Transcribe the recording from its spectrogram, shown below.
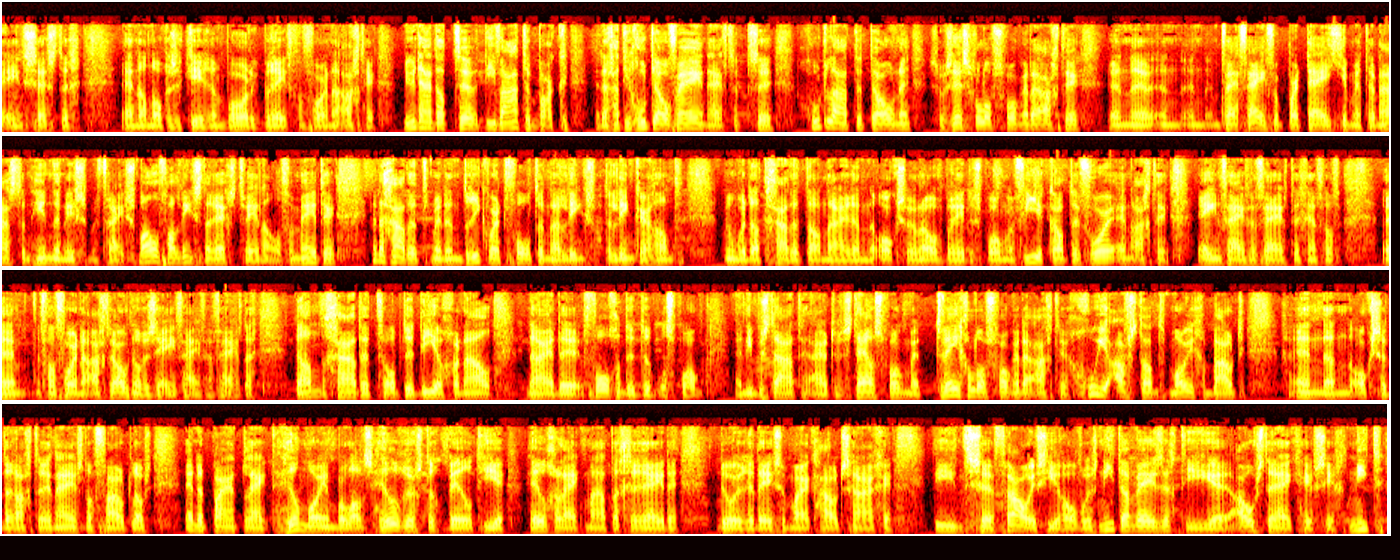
1,60. En dan nog eens een keer een behoorlijk breed van voor naar achter. Nu naar dat, eh, die waterbak. En daar gaat hij goed overheen. Hij heeft het eh, goed laten tonen. Zo zes galopsprongen daarachter. Een, een, een, een vijverpartijtje met daarnaast een hindernis. Vrij smal van links naar rechts, 2,5 meter. En dan gaat het met een driekwart volte naar links op de linkerhand. Noemen we dat, gaat het dan naar een okser en oogbrede sprong. Een vierkante voor en achter 1,55. En van, eh, van voor naar achter ook nog eens 1,55. Dan gaat het op de diagonaal naar de volgende dubbelsprong. En die bestaat uit een stijlsprong met twee gelossprongen daarachter. Goede afstand, mooi gebouwd. En dan okser erachter en hij is nog foutloos. En het paard lijkt heel mooi in balans. Heel rustig beeld hier. Heel gelijkmatig gereden door eh, deze Mark Houtzager. Diens uh, vrouw is hier overigens niet aanwezig. Die uh, Oostenrijk heeft zich niet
